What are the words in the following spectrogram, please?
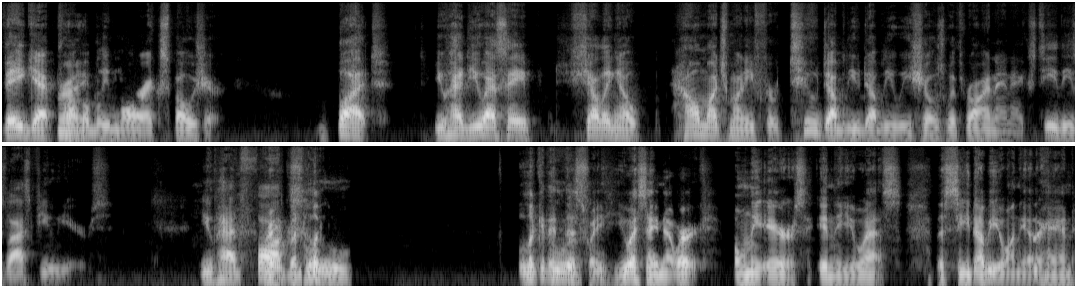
they get Right. probably more exposure. But you had USA shelling out how much money for two WWE shows with Raw and NXT these last few years. You've had Fox, but look- who Look at it this way USA Network only airs in the US. The CW, on the other hand,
